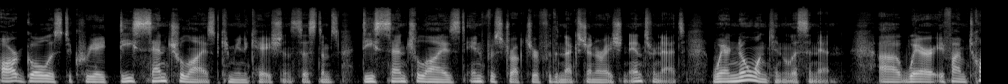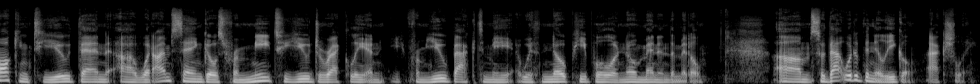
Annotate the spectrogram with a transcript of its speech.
our goal is to create decentralized communication systems, decentralized infrastructure for the next generation internet where no one can listen in. Uh, where if I'm talking to you, then uh, what I'm saying goes from me to you directly and from you back to me with no people or no men in the middle. Um, so that would have been illegal, actually.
